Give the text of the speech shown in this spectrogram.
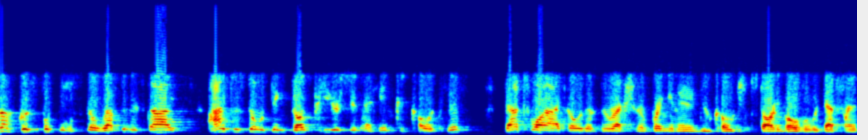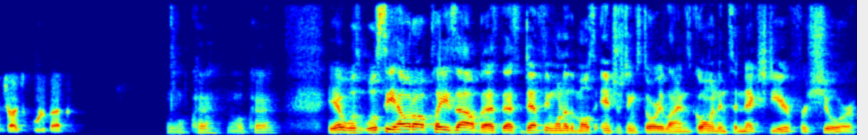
some good football still left in this guy. I just don't think Doug Pederson and him can coexist. That's why I go the direction of bringing in a new coach and starting over with that franchise quarterback. Okay, okay, yeah, we'll we'll see how it all plays out. But that's that's definitely one of the most interesting storylines going into next year for sure.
